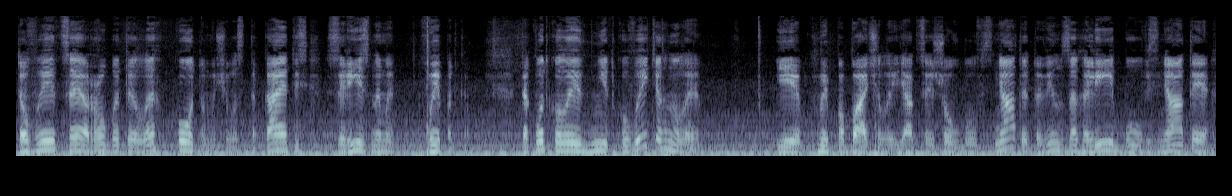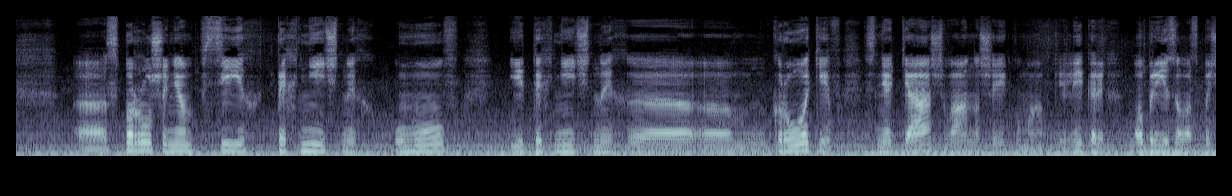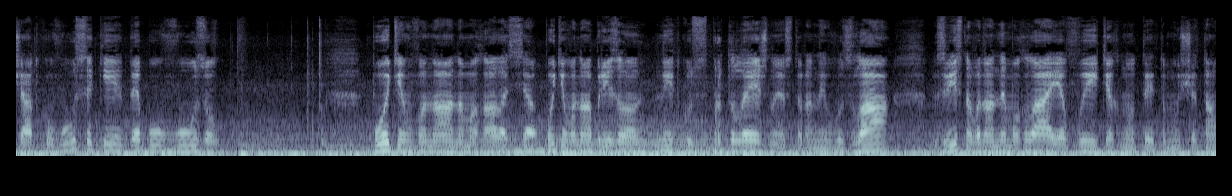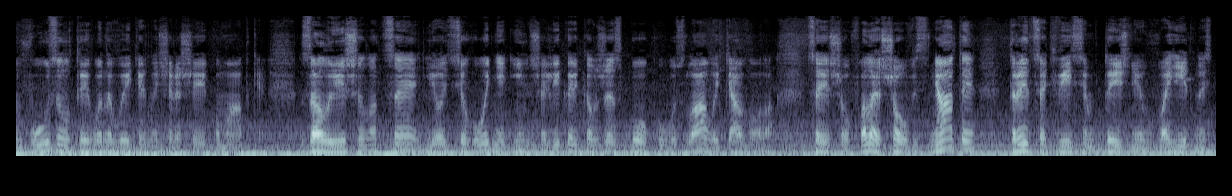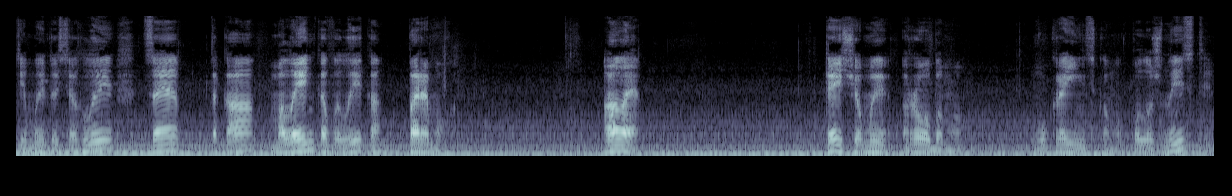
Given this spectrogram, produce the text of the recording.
то ви це робите легко, тому що ви стикаєтесь з різними випадками. Так от, коли нітку витягнули, і ми побачили, як цей шов був знятий, то він взагалі був знятий е, з порушенням всіх технічних умов і технічних е, е, кроків зняття шва на шийку матки. Лікар обрізала спочатку вусики, де був вузол. Потім вона намагалася, потім вона обрізала нитку з протилежної сторони вузла. Звісно, вона не могла її витягнути, тому що там вузол, ти його не витягнеш через шийку матки. Залишила це, і от сьогодні інша лікарка вже з боку вузла витягувала цей шов. Але шов зняти. 38 тижнів вагітності ми досягли. Це така маленька велика перемога. Але те, що ми робимо в українському положництві,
